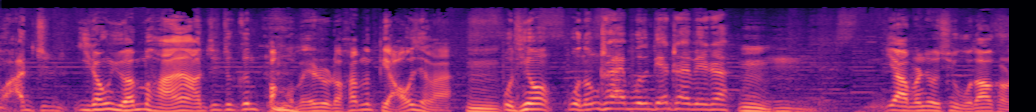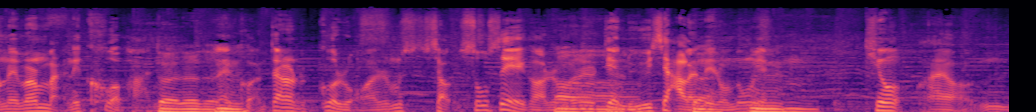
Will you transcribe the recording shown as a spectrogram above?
哇，就一张圆盘啊，这就跟宝贝似的，还能裱起来。嗯不听，不能拆，不能别拆，别拆。嗯嗯，要不然就去五道口那边买那刻盘，对对对，嗯那刻，但是各种啊，什么小 so sick 啊，什么哦电驴下来那种东西，听，哎呦，嗯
